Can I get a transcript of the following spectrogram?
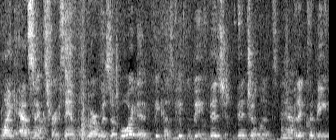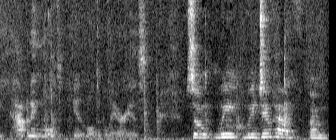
like Essex, Yeah. for example, where it was avoided because people being vig- vigilant, Yeah. but it could be happening in multiple areas. So we, we do have, um,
